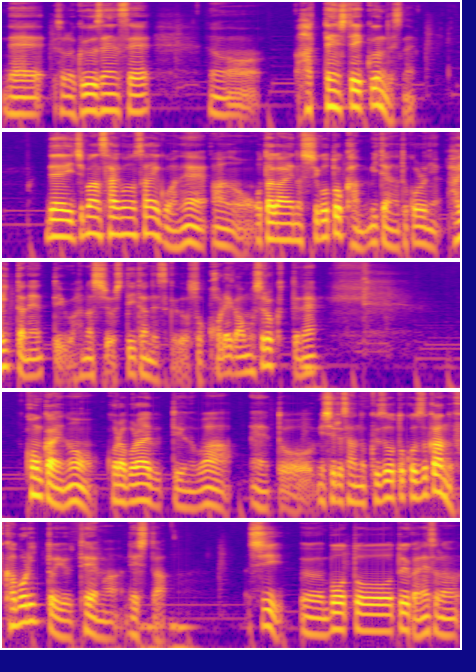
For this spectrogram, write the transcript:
ねその偶然性、うん、発展していくんですね。で一番最後の最後はねあのお互いの仕事感みたいなところに入ったねっていう話をしていたんですけどそうこれが面白くってね今回のコラボライブっていうのは、えーと、ミシェルさんの「クズ男図鑑の深掘り」というテーマでした。し、うん、冒頭というかねその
